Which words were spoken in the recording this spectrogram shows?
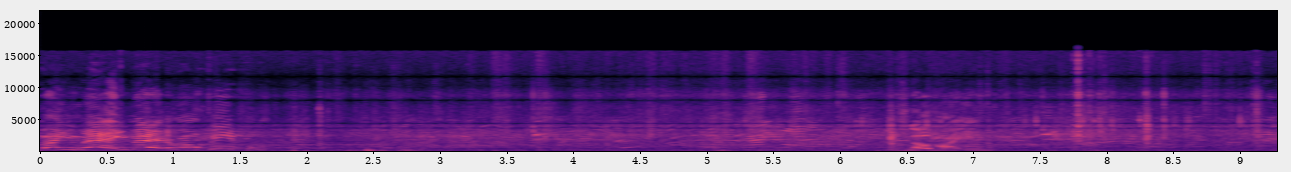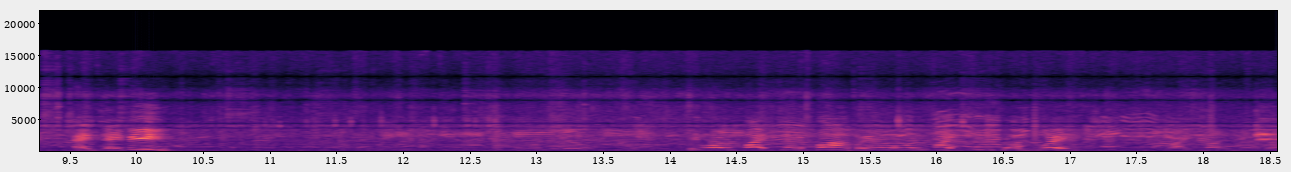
Why you mad? You mad at the wrong people. Let's go, Brighton. Hey, JB. He want to fight, try to fight, but he don't want to fight. Keep across the way. Why you fighting him, bro?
